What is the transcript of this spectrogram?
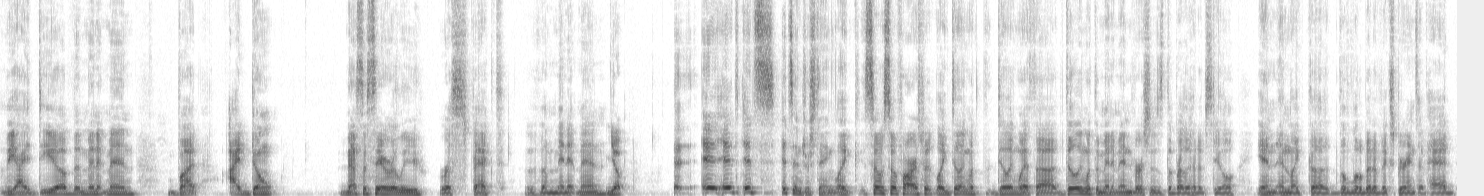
the idea of the Minutemen, but I don't necessarily respect the Minutemen. Yep. it, it, it's it's interesting. Like so so far, like dealing with dealing with uh, dealing with the Minutemen versus the Brotherhood of Steel, in and like the the little bit of experience I've had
